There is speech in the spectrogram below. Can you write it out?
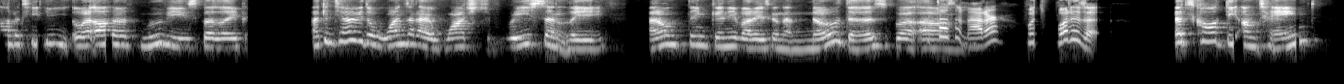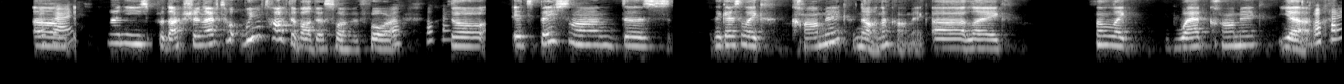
lot of TV or a lot of movies, but like I can tell you the ones that I watched recently. I don't think anybody's gonna know this, but um, it doesn't matter. What what is it? It's called The Untamed. Um, okay. Chinese production. I've to- we've talked about this one before. Oh, okay. So it's based on this I guess like comic. No, not comic. Uh like some like web comic. Yeah. Okay.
